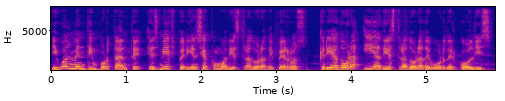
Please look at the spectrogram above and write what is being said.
Igualmente importante es mi experiencia como adiestradora de perros, criadora y adiestradora de border collies,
